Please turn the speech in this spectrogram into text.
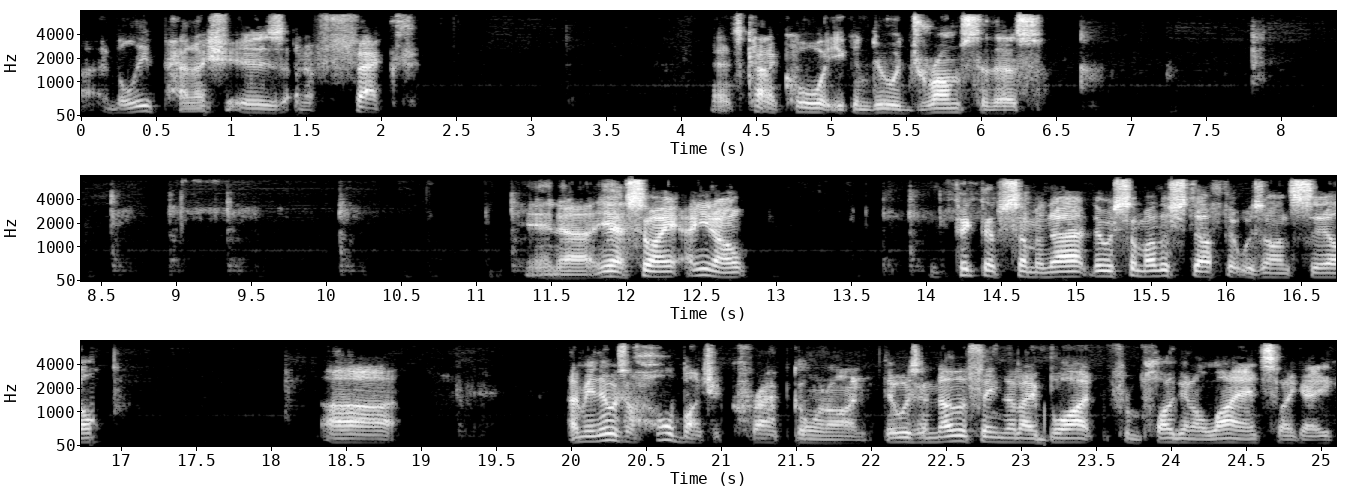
I believe Punish is an effect. And it's kind of cool what you can do with drums to this. And uh, yeah, so I, you know, picked up some of that. There was some other stuff that was on sale. Uh, I mean, there was a whole bunch of crap going on. There was another thing that I bought from Plug-in Alliance, like I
